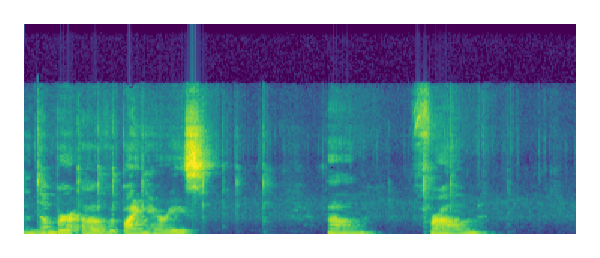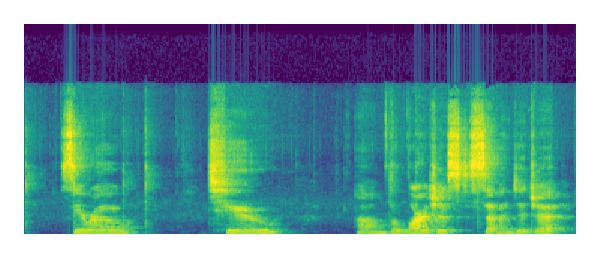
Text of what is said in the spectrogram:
the number of binaries um, from zero to um, the largest seven digit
